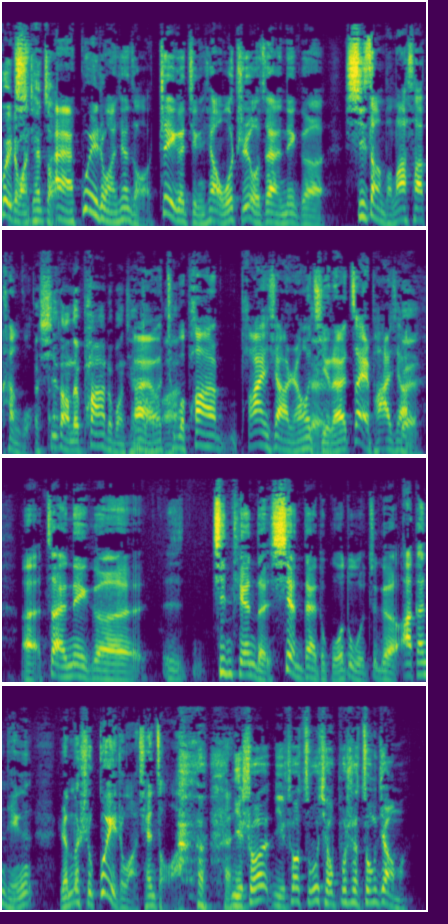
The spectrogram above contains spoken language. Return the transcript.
跪着往前走，哎，跪着往前走，这个景象我只有在那个西藏的拉萨看过。西藏的趴着往前走，哎，这么趴趴一下，然后起来再趴一下。呃，在那个呃今天的现代的国度，这个阿根廷人们是跪着往前走啊。你说，你说足球不是宗教吗？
